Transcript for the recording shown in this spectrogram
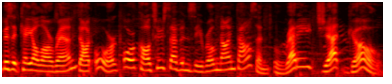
Visit klrn.org or call 270 9000. Ready Jet Go.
